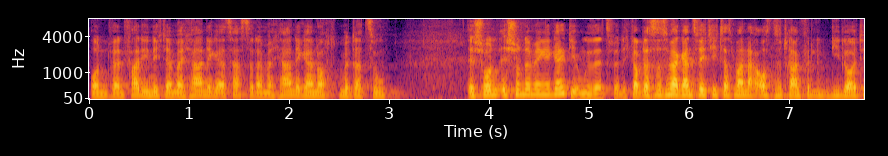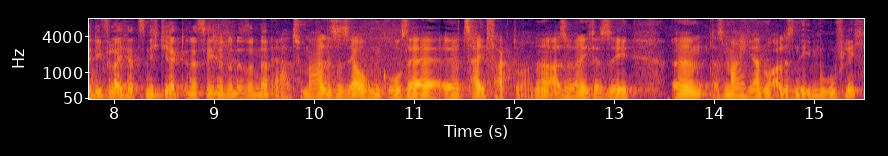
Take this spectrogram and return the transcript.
Und wenn Fadi nicht der Mechaniker ist, hast du den Mechaniker noch mit dazu. Ist schon, ist schon eine Menge Geld, die umgesetzt wird. Ich glaube, das ist immer ganz wichtig, das mal nach außen zu tragen für die Leute, die vielleicht jetzt nicht direkt in der Szene drin sind, ne? Ja, zumal ist es ja auch ein großer äh, Zeitfaktor. Ne? Also wenn ich das sehe, ähm, das mache ich ja nur alles nebenberuflich.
